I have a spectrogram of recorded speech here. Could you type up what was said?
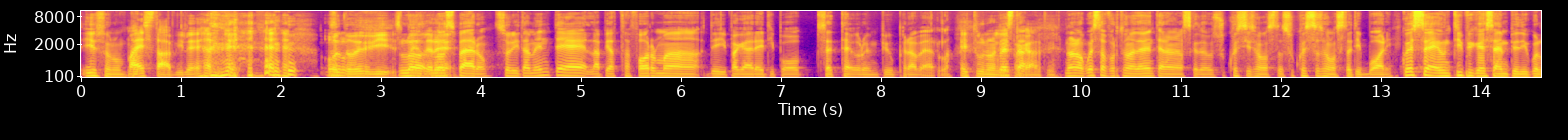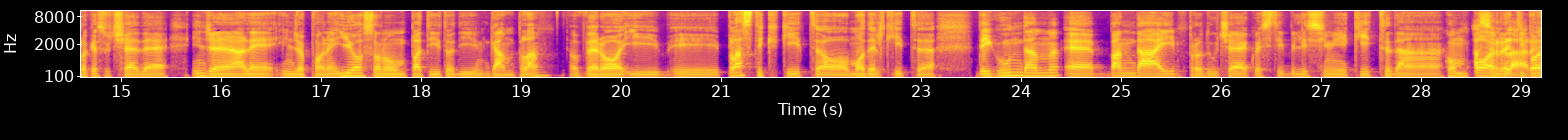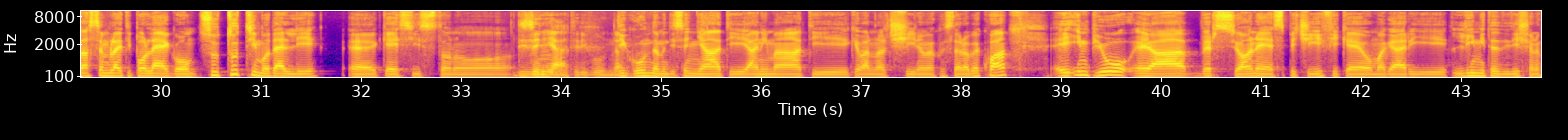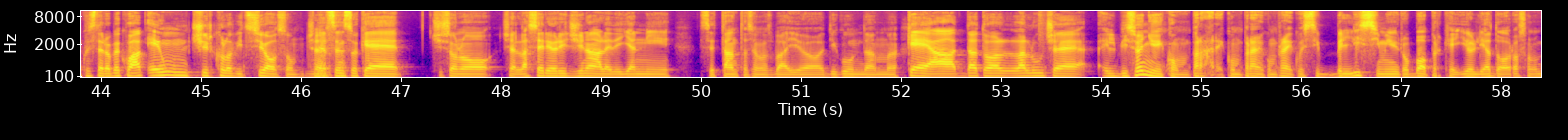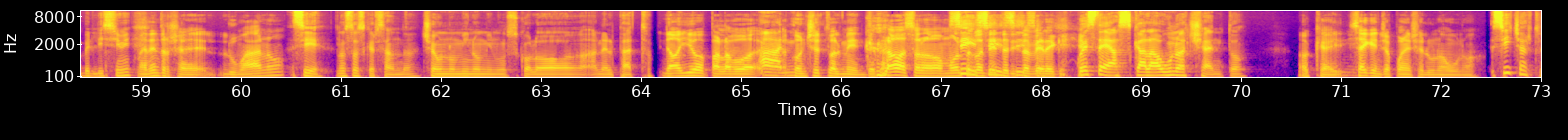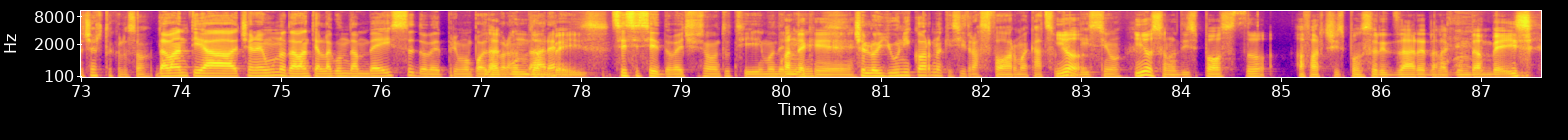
Io sono un po'. Ma è stabile? o Lo- dovevi Lo, spendere... lo spero. Solitamente la piattaforma devi pagare tipo 7 euro in più per averla. E tu non Questa- li hai pagati. No, no, questa fortunatamente era nella scheda. Su, questi sono su questo sono stati buoni. Questo è un tipico esempio di quello che succede in generale in Giappone. Io sono un patito di Gampla, ovvero i, i plastic kit o model kit dei Gundam. Eh, Bandai produce questi bellissimi kit da comporre, Assemblare. tipo da assemblare tipo Lego, su tutti i modelli. eh, che esistono Disegnati di Gundam. di Gundam disegnati, animati che vanno al cinema queste robe qua. E in più eh, ha versioni specifiche o magari limited edition, queste robe qua. È un circolo vizioso, Certo. nel senso che ci sono, c'è la serie originale degli anni 70 se non sbaglio di Gundam che ha dato alla luce il bisogno di comprare, comprare, comprare questi bellissimi robot perché io li adoro, sono bellissimi. Ma dentro c'è l'umano. Sì, non sto scherzando, c'è un omino minuscolo nel petto. No, io parlavo Ah, concettualmente, però sono molto Sì, contento sì, di sì, sapere che... Questa è a scala 1 a 100. Ok, sai che in Giappone c'è l'1 a 1? Sì, certo, certo che lo so. Davanti a ce n'è uno davanti alla Gundam Base dove prima o poi La dovrà Gundam andare. Base. Sì, sì, sì, dove ci sono tutti i modelli. Quando è che... C'è lo unicorn che si trasforma, cazzo, Io- bellissimo. Io sono disposto a farci sponsorizzare dalla Gundam Base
